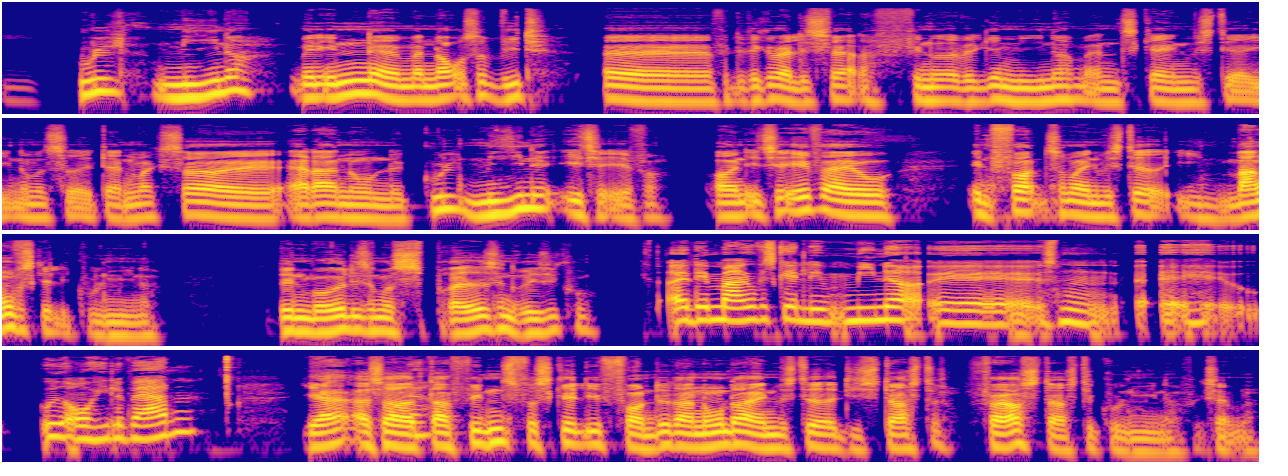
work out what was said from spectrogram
i guldminer, men inden øh, man når så vidt, øh, fordi det kan være lidt svært at finde ud af, hvilke miner man skal investere i, når man sidder i Danmark, så øh, er der nogle guldmine-ETF'er. Og en ETF er jo en fond, som har investeret i mange forskellige guldminer. Så det er en måde ligesom at sprede sin risiko. Og er det mange forskellige miner øh, sådan, øh, ud over hele verden? Ja, altså Ja. der findes forskellige fonde. Der er nogen, der har investeret i de største, 40 største guldminer, for eksempel.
